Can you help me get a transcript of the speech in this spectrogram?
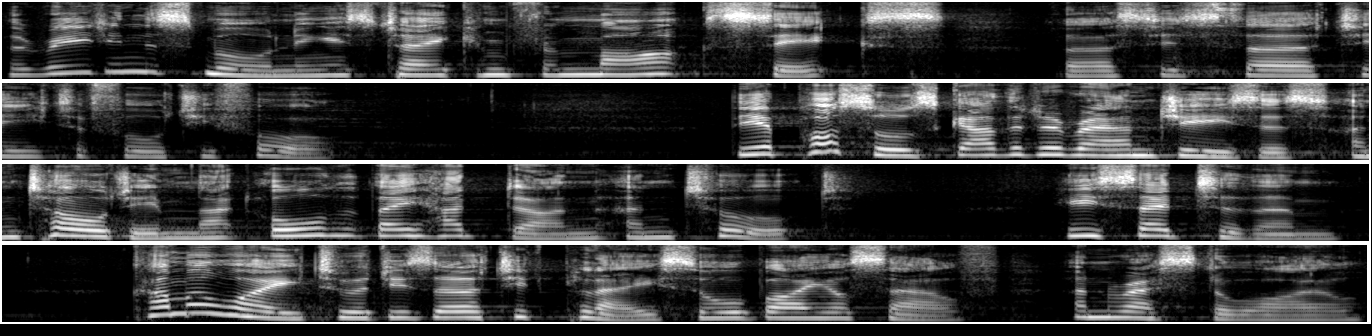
The reading this morning is taken from Mark 6, verses 30 to 44. The apostles gathered around Jesus and told him that all that they had done and taught. He said to them, Come away to a deserted place all by yourself and rest a while.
